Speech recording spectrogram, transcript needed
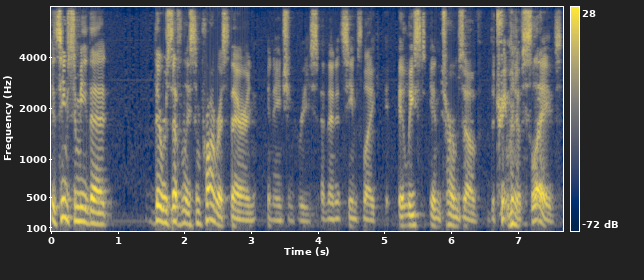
It seems to me that there was definitely some progress there in, in ancient Greece, and then it seems like, at least in terms of the treatment of slaves,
